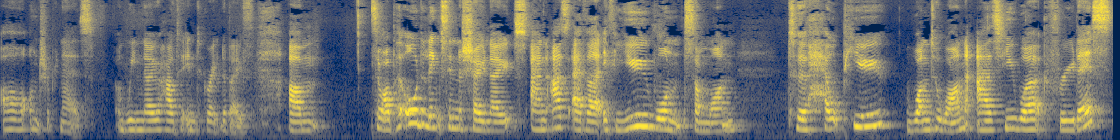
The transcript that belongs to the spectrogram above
are entrepreneurs we know how to integrate the both. Um, so I'll put all the links in the show notes. And as ever, if you want someone to help you one to one as you work through this,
